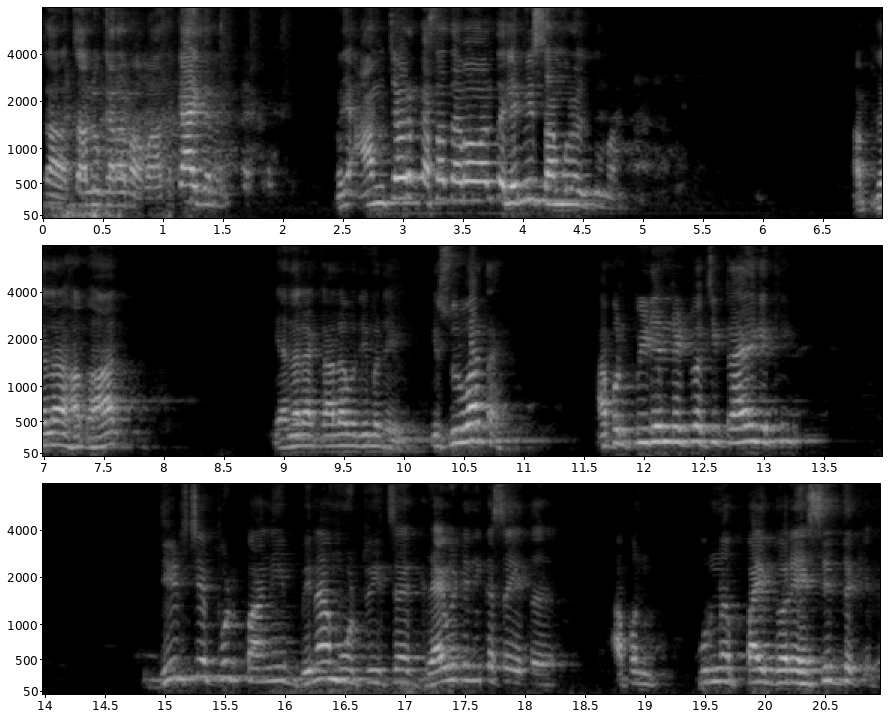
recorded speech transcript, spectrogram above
चला चालू करा बाबा आता काय करा? म्हणजे आमच्यावर कसा दबाव आणतो हे मीच सांगू राहील तुम्हाला. आपल्याला हा भाग येणाऱ्या कालावधीमध्ये ही सुरुवात आहे. आपण पीडीएन नेटवर्कची ट्रायल घेतली. दीडशे फूट पाणी बिना मोटरीचं ग्रॅव्हिटीने कसं येतं? आपण पूर्ण पाईपद्वारे हे सिद्ध केलं.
